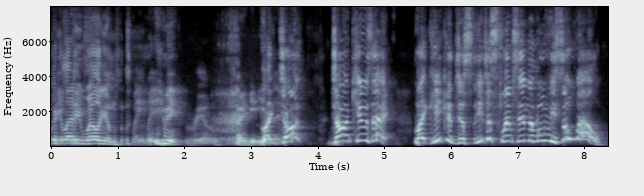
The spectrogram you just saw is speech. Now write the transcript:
Micheletti wait. Williams. Wait, what do you mean for real? Like, he- Like John John Cusack. Like he could just he just slips in the movie so well.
